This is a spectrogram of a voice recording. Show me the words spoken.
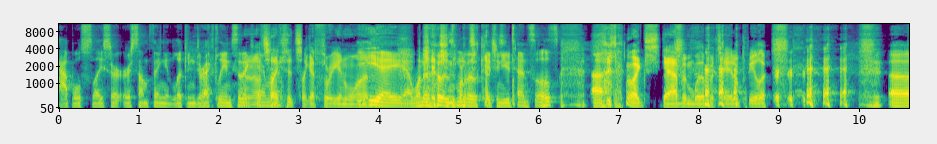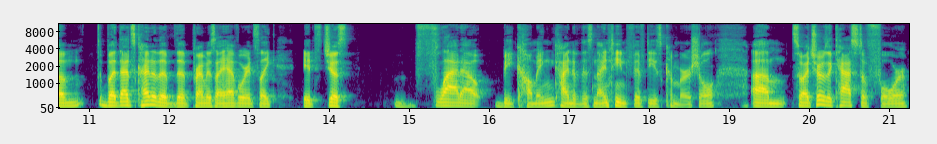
apple slicer or something and looking directly into the know, camera. it's like it's like a three in one. yeah, yeah, yeah, one of those one of those kitchen utensils. Uh, Just gonna, like stab him with a potato peeler. um, but that's kind of the the premise I have, where it's like it's just flat out becoming kind of this 1950s commercial. Um, so I chose a cast of four.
